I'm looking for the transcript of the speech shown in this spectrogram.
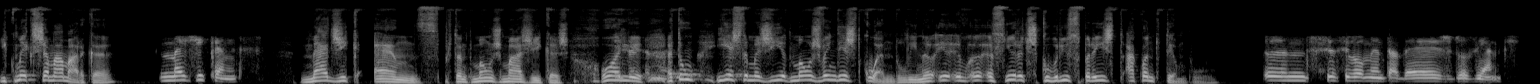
E como é que se chama a marca? Magicante. Magic Hands, portanto, mãos mágicas. Olha, então, e esta magia de mãos vem desde quando, Lina? Eh, eh, A senhora descobriu-se para isto há quanto tempo? Hum, sensivelmente há 10, 12 anos.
